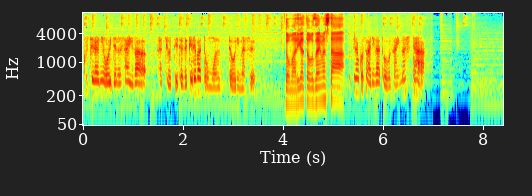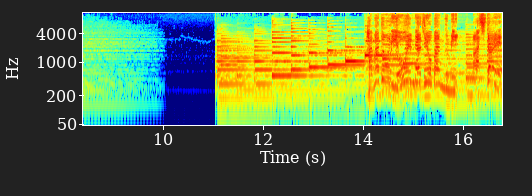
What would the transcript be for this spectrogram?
こちらにおいでの際は立ち寄っていただければと思っておりますどうもありがとうございました。こちらこそありがとうございました。浜通り応援ラジオ番組「明日へ」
